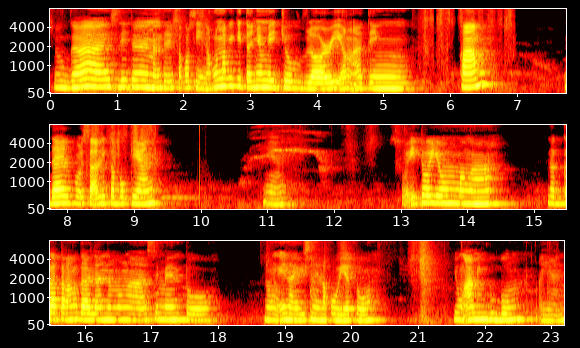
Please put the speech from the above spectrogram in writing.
So guys, dito na naman tayo sa kusina. Kung nakikita nyo medyo blurry ang ating cam. Dahil po sa alikabok yan. Yan. So ito yung mga nagkatanggalan ng mga semento nung inayos nila kuya to. Yung aming bubong. Ayan.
